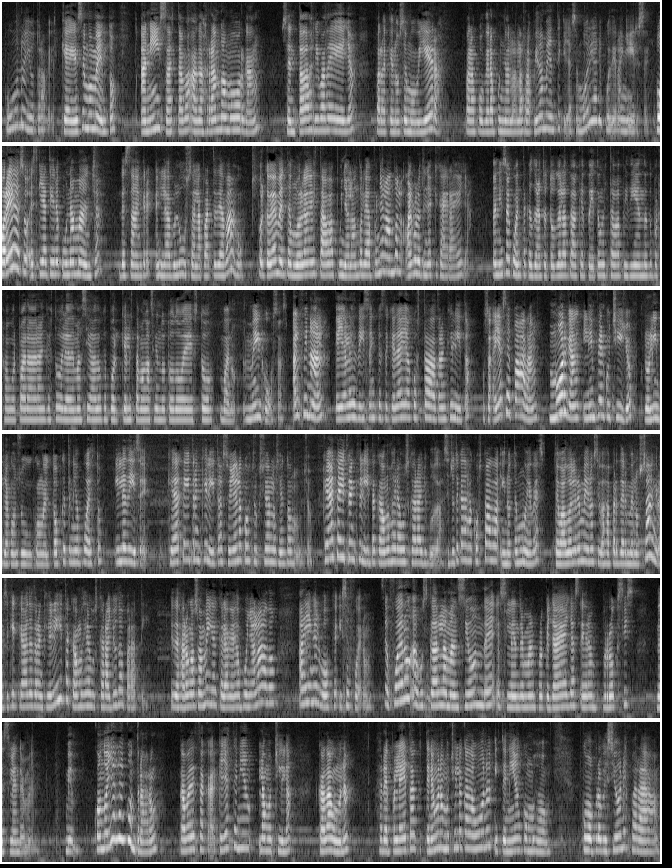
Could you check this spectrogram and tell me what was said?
una y otra vez. Que en ese momento, Anisa estaba agarrando a Morgan sentada arriba de ella para que no se moviera para poder apuñalarla rápidamente y que ella se murieran y pudieran irse. Por eso es que ella tiene una mancha de sangre en la blusa, en la parte de abajo. Porque obviamente Morgan estaba apuñalándole, apuñalándole, algo le tenía que caer a ella. Annie cuenta que durante todo el ataque Peyton estaba pidiendo que por favor pararan, que esto dolía demasiado, que por qué le estaban haciendo todo esto. Bueno, mil cosas. Al final, ellas les dicen que se quede ahí acostada tranquilita o sea, ellas se paran. Morgan limpia el cuchillo, lo limpia con, su, con el top que tenía puesto y le dice, quédate ahí tranquilita, si oye la construcción, lo siento mucho. Quédate ahí tranquilita que vamos a ir a buscar ayuda. Si tú te quedas acostada y no te mueves, te va a doler menos y vas a perder menos sangre. Así que quédate tranquilita que vamos a ir a buscar ayuda para ti. Y dejaron a su amiga que le habían apuñalado ahí en el bosque y se fueron. Se fueron a buscar la mansión de Slenderman porque ya ellas eran proxies de Slenderman. Bien, cuando ellas la encontraron, cabe destacar que ellas tenían la mochila, cada una, repleta, tenían una mochila cada una y tenían como, como provisiones para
